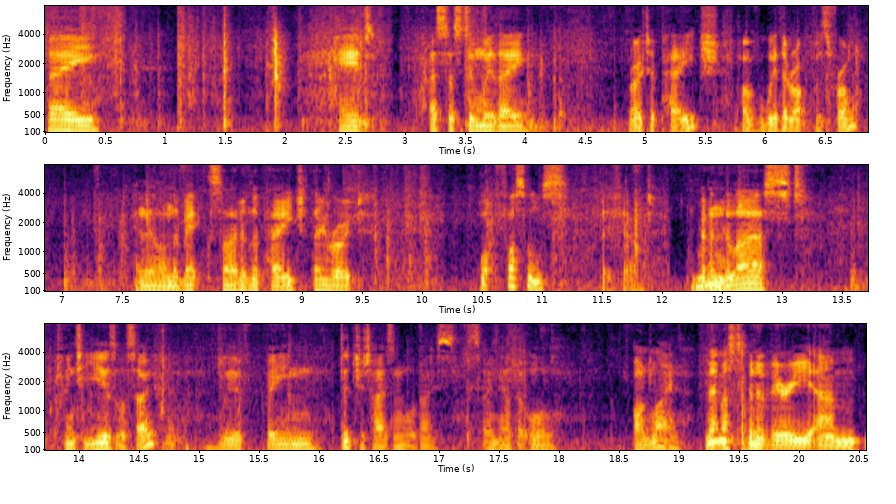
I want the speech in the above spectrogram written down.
they had a system where they wrote a page of where the rock was from, and then on the back side of the page they wrote what fossils they found. But in the last 20 years or so, we've been digitising all those, so now they're all online. That must have been a very um,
